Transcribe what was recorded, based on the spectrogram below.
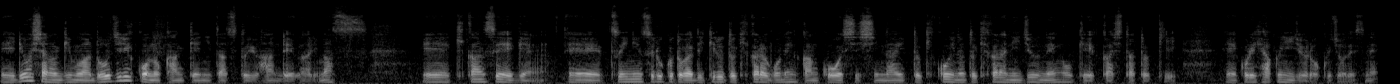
えー両者の義務は同時履行の関係に立つという判例があります、えー期間制限、えー追認することができる時から5年間行使しない時行為の時から20年を経過した時、えーこれ126条ですね。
